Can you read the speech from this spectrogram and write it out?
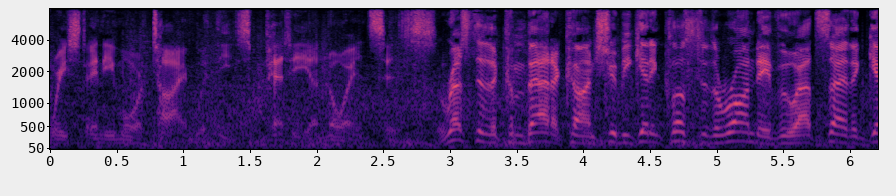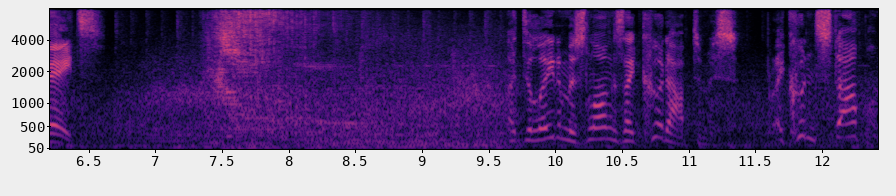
waste any more time with these petty annoyances. The rest of the Combaticons should be getting close to the rendezvous outside the gates. I delayed him as long as I could, Optimus, but I couldn't stop him.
